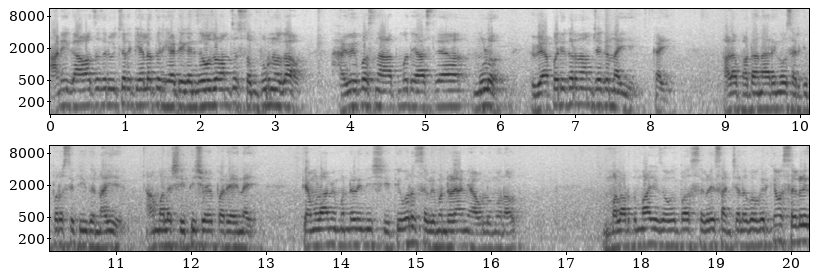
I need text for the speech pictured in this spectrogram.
आणि गावाचा जर विचार केला तर ह्या ठिकाणी जवळजवळ आमचं संपूर्ण गाव हायवेपासून आतमध्ये असल्यामुळं व्यापारीकरण आमच्याकडे नाही आहे काही. आळाफाटा नारेगावसारखी परिस्थिती इथं नाही आहे आम्हाला शेतीशिवाय पर्याय नाही. त्यामुळं आम्ही मंडळींनी शेतीवरच सगळे मंडळी आम्ही अवलंबून आहोत. मला वाटतं माझे जवळपास सगळे संचालक वगैरे किंवा सगळे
